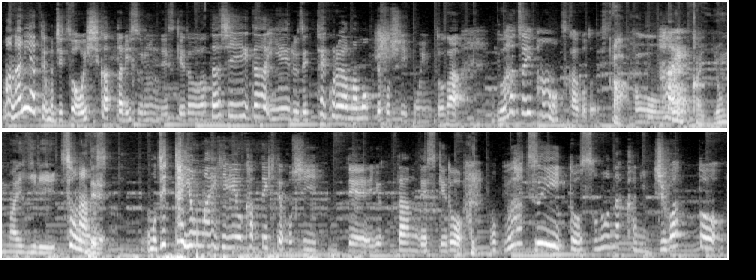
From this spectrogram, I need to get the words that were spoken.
まあ何やっても実は美味しかったりするんですけど、私が言える絶対これは守ってほしいポイントが、分厚いパンを使うことです。あ、はい今回4枚切りそうなんです。もう絶対4枚切りを買ってきてほしいって言ったんですけど、はい。もう分厚いとその中にじゅわっと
